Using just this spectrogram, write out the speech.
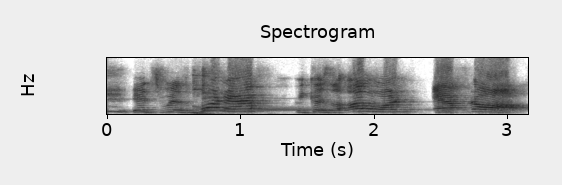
It's with one F because the other one effed off.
